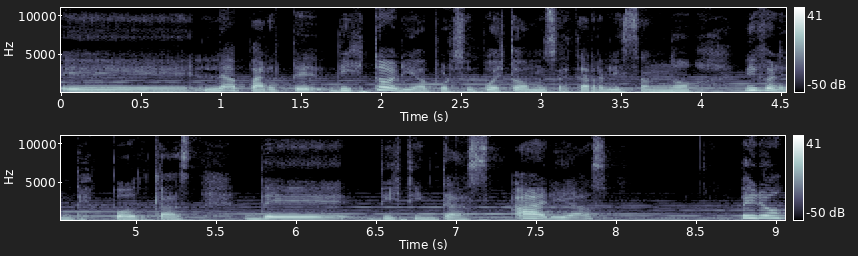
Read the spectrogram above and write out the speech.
eh, la parte de historia. Por supuesto, vamos a estar realizando diferentes podcasts de distintas áreas pero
